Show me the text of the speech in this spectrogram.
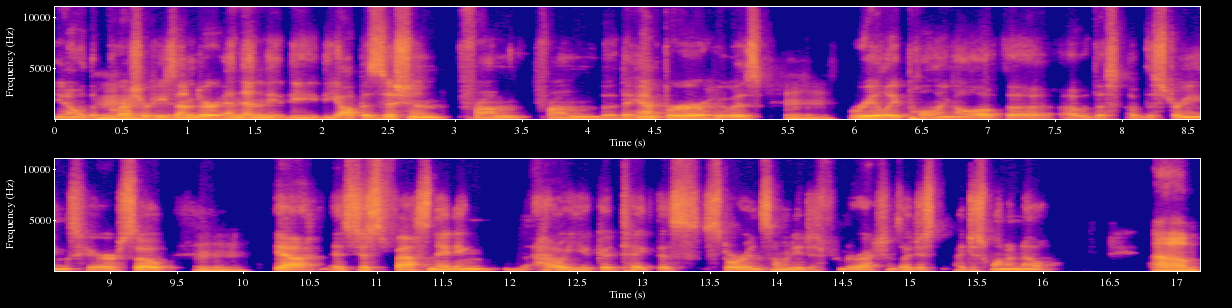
you know the mm. pressure he's under and then the, the the opposition from from the emperor who is mm-hmm. really pulling all of the of the of the strings here so mm-hmm. yeah it's just fascinating how you could take this story in so many different directions i just i just want to know um,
